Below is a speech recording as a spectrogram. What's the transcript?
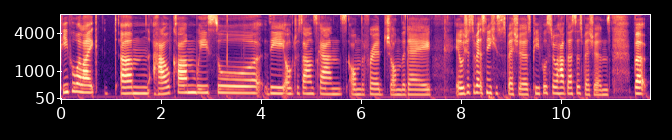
People were like, um, how come we saw the ultrasound scans on the fridge on the day? It was just a bit sneaky suspicious. People still have their suspicions. But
